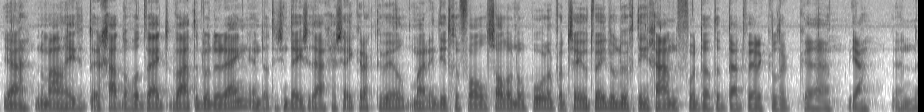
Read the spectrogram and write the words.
ja, normaal heet het er gaat nog wat water door de Rijn. En dat is in deze dagen zeker actueel. Maar in dit geval zal er nog behoorlijk wat CO2 de lucht ingaan voordat het daadwerkelijk ja, een,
